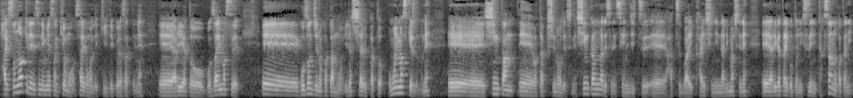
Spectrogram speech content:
はいそんなわけでですね皆さん今日も最後まで聞いてくださってね、えありがとうございます、えご存知の方もいらっしゃるかと思いますけれどもね。えー、新刊、えー、私のですね、新刊がですね、先日、えー、発売開始になりましてね、えー、ありがたいことにすでにたくさんの方に、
